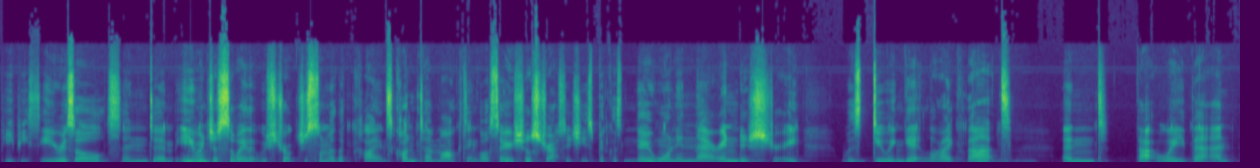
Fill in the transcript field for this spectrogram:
PPC results, and um, even just the way that we've structured some of the clients' content marketing or social strategies because no one in their industry was doing it like that. Mm-hmm. And that way, then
